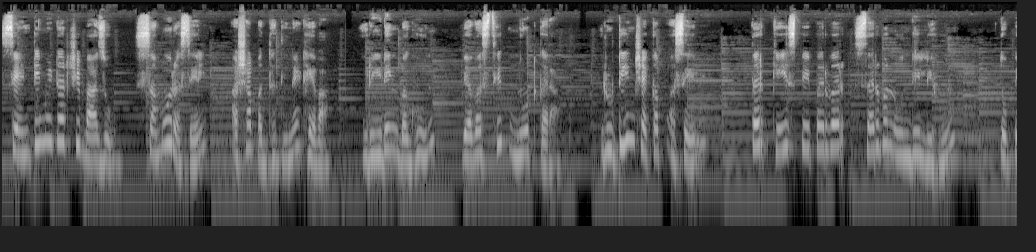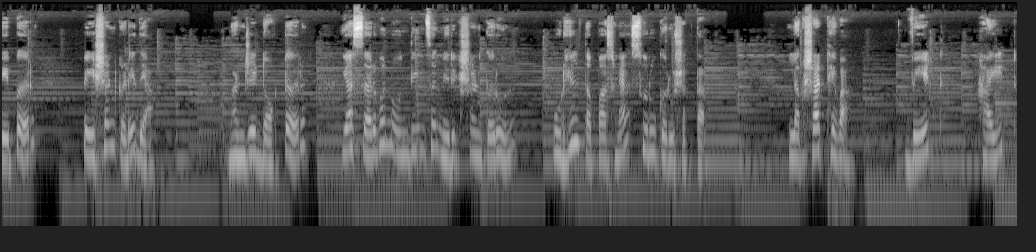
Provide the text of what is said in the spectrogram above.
सेंटीमीटरची बाजू समोर असेल अशा पद्धतीने ठेवा. रीडिंग बघून व्यवस्थित नोट करा. रुटीन चेकअप असेल तर केस पेपरवर सर्व नोंदी लिहून तो पेपर पेशंटकडे द्या. म्हणजे डॉक्टर या सर्व नोंदींचं निरीक्षण करून पुढील तपासण्या सुरू करू शकतात. लक्षात ठेवा वेट हाईट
